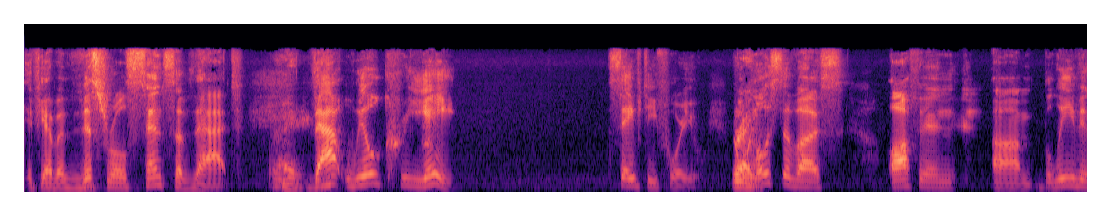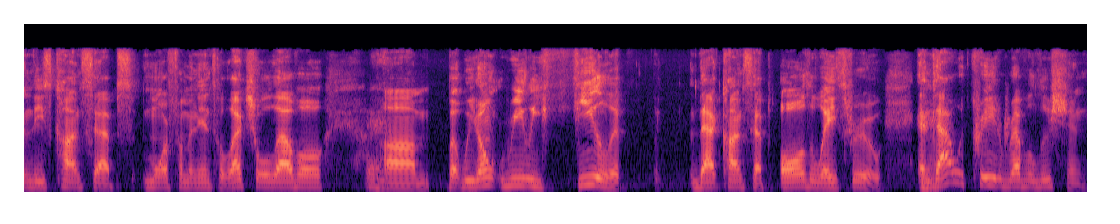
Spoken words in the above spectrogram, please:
if you have a visceral sense of that, right. that will create safety for you. Right. Most of us often um, believe in these concepts more from an intellectual level, um, but we don't really feel it that concept all the way through. And that would create a revolution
